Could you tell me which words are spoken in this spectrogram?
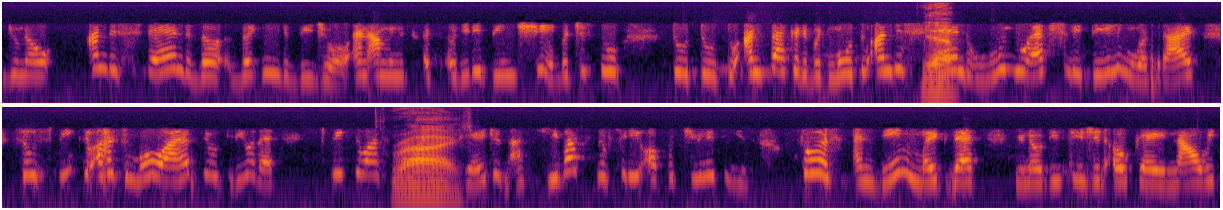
you know understand the, the individual. And I mean, it's, it's already been shared, but just to, to, to, to unpack it a bit more, to understand yeah. who you're actually dealing with, right? So speak to us more. I have to agree with that. Speak to us right. more, engage with us, give us the free opportunities first, and then make that, you know, decision, okay, now we,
